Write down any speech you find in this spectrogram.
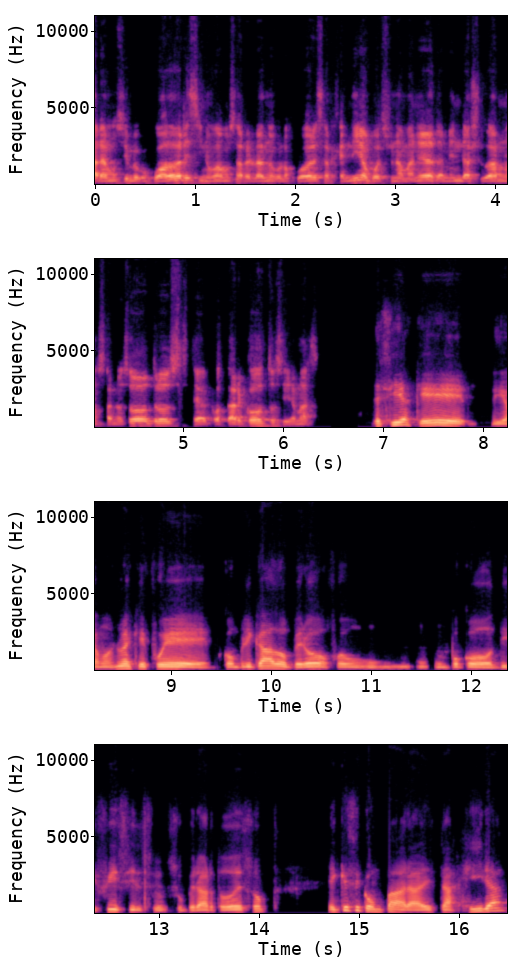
paramos siempre con jugadores y nos vamos arreglando con los jugadores argentinos, pues es una manera también de ayudarnos a nosotros, de este, acostar costos y demás. Decías que, digamos, no es que fue complicado, pero fue un, un poco difícil superar todo eso. ¿En qué se compara esta gira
